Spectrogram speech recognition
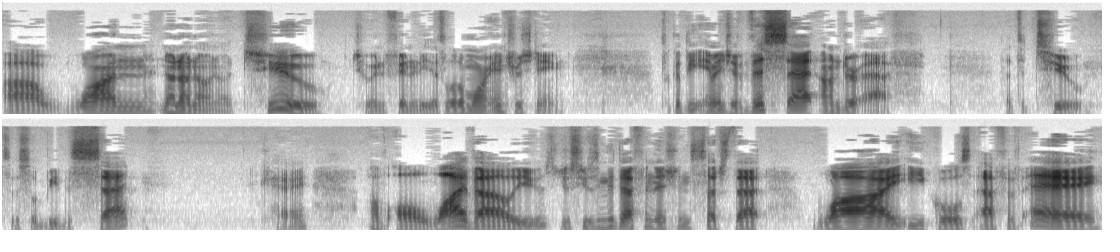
uh, 1, no, no, no, no, 2 to infinity. That's a little more interesting. Let's look at the image of this set under f. That's a 2. So this will be the set, okay, of all y values, just using the definition, such that y equals f of a,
